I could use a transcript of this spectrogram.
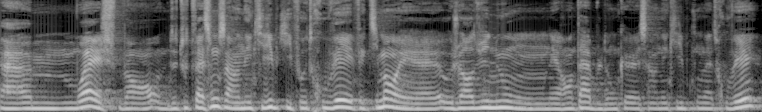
euh, ouais, de toute façon, c'est un équilibre qu'il faut trouver, effectivement. Et euh, aujourd'hui, nous, on est rentable, donc c'est un équilibre qu'on a trouvé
